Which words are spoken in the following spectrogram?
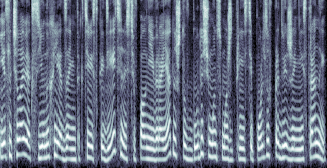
Если человек с юных лет занят активистской деятельностью, вполне вероятно, что в будущем он сможет принести пользу в продвижении страны.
